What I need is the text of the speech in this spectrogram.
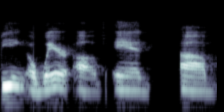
being aware of and um,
